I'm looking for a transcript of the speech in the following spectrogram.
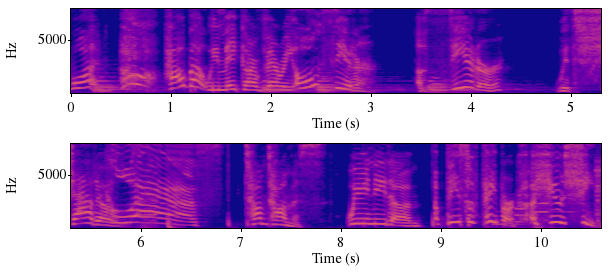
what? How about we make our very own theater? A theater with shadows. Class! Tom Thomas, we need a, a piece of paper, a huge sheet.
